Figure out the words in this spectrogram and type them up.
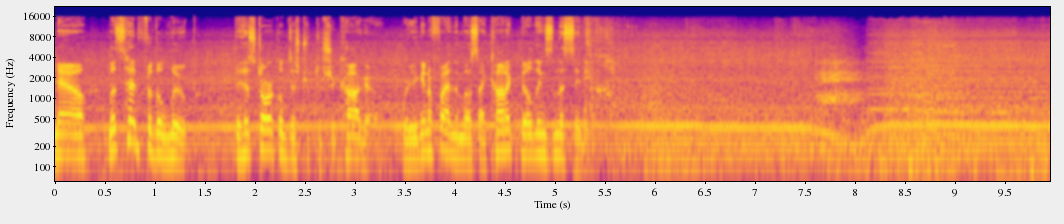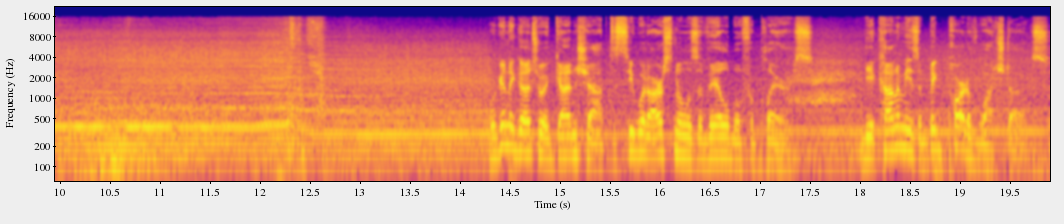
Now, let's head for the Loop, the historical district of Chicago, where you're going to find the most iconic buildings in the city. We're going to go to a gun shop to see what arsenal is available for players. The economy is a big part of Watch Dogs.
